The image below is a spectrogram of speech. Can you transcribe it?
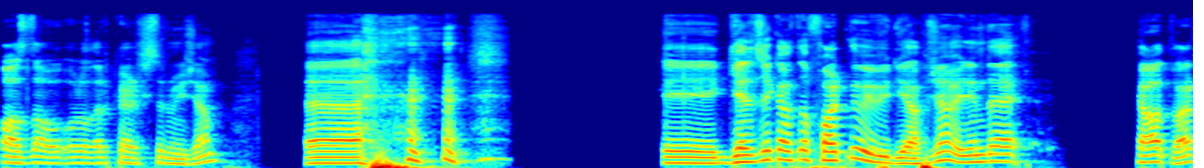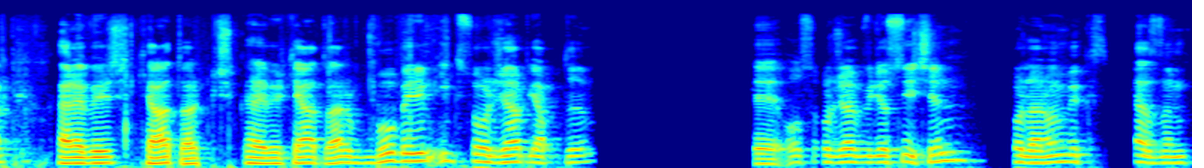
Fazla oraları karıştırmayacağım. Ee, e, gelecek hafta farklı bir video yapacağım. Elimde kağıt var. Kare bir kağıt var. Küçük kare bir kağıt var. Bu benim ilk soru cevap yaptığım e, o soru cevap videosu için sorularımın bir kısmını yazdığım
